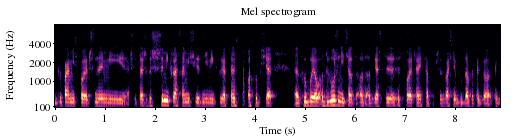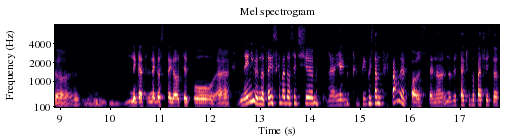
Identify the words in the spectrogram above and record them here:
grupami społecznymi, czy też wyższymi klasami średnimi, które w ten sposób się E, próbują odróżnić od, od, od reszty społeczeństwa poprzez właśnie budowę tego, tego mm, negatywnego stereotypu. E, no i nie wiem, no to jest chyba dosyć e, jakby jakoś tam trwałe w Polsce. No, no wystarczy popatrzeć, to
